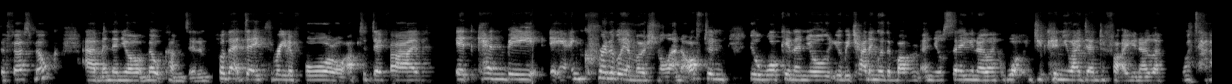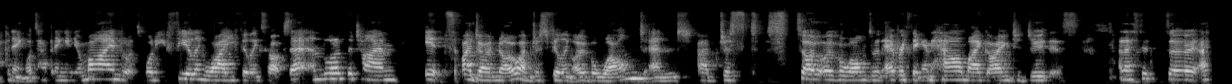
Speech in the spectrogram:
the first milk, um, and then your milk comes in. And for that day three to four or up to day five, it can be incredibly emotional and often you'll walk in and you'll you'll be chatting with a mum and you'll say you know like what do, can you identify you know like what's happening what's happening in your mind what's what are you feeling why are you feeling so upset and a lot of the time it's i don't know i'm just feeling overwhelmed and i'm just so overwhelmed with everything and how am i going to do this and I said, so I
